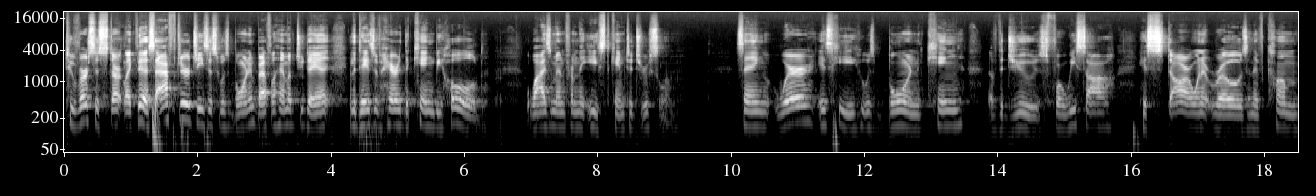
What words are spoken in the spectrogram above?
two verses start like this After Jesus was born in Bethlehem of Judea in the days of Herod the king, behold, wise men from the east came to Jerusalem, saying, Where is he who was born king of the Jews? For we saw his star when it rose and have come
